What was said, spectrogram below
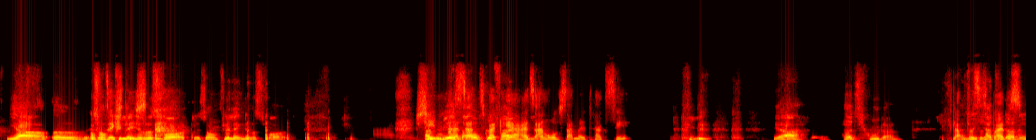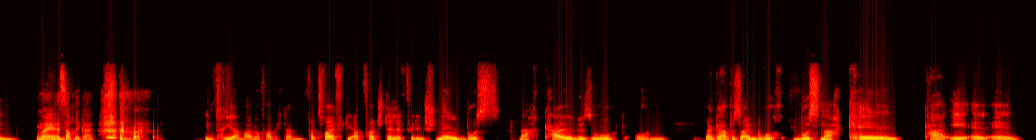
Ja, äh, ist auch ein viel längeres Wort. Ist auch ein viel längeres Wort. Also Schienenersatzverkehr aufgefallen- als Anruf Sammeltaxi? ja, hört sich gut an. Ich glaube, Also das ich ist beides. in, Naja, in- ist auch egal. in Trier am Bahnhof habe ich dann verzweifelt die Abfahrtsstelle für den Schnellbus nach Kall gesucht und da gab es einen Bus, nach Kell, K-E-L-L.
